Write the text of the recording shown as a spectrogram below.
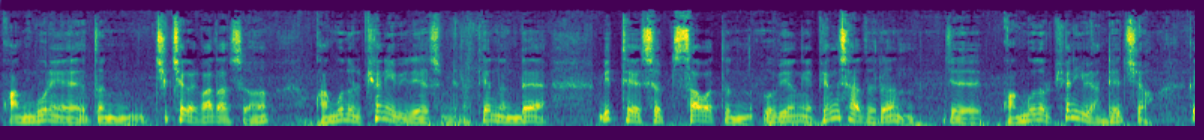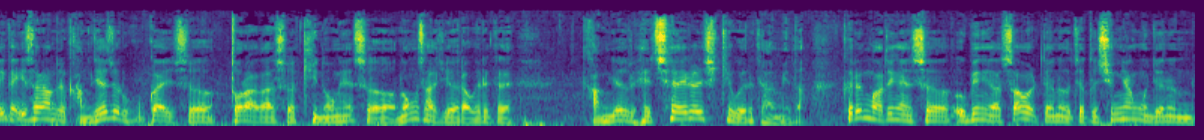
관군의 어떤 직책을 받아서 관군으로 편입이 되었습니다. 됐는데 밑에서 싸웠던 의병의 병사들은 이제 관군으로 편입이 안 됐죠. 그러니까 이 사람들 강제적으로 국가에서 돌아가서 기농해서 농사 지으라고 이렇게 강제적으로 해체를 시키고 이렇게 합니다. 그런 과정에서 의병이가 싸울 때는 어쨌든 식량 문제는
